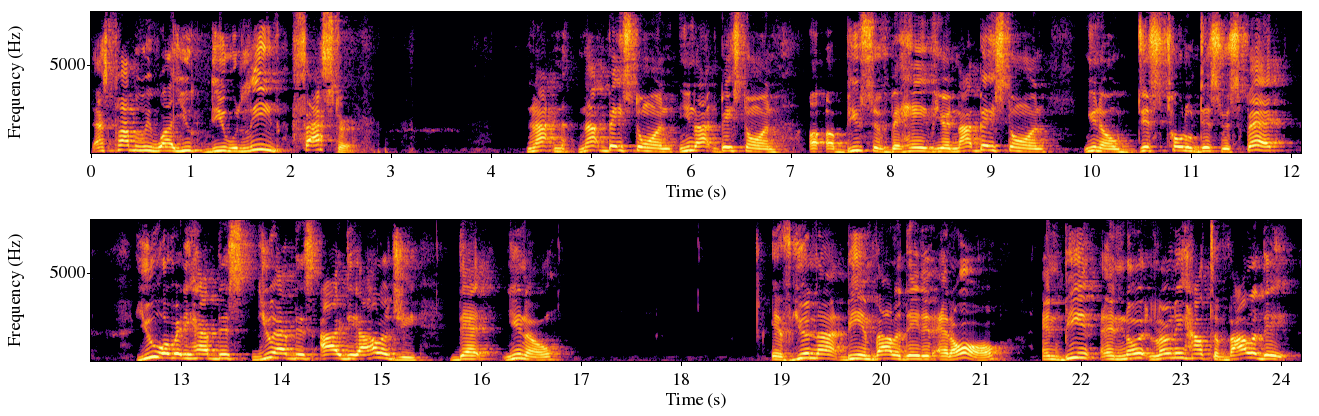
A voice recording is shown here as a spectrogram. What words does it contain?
That's probably why you you would leave faster. Not not based on you're not based on uh, abusive behavior, not based on, you know, dis total disrespect. You already have this, you have this ideology that, you know, if you're not being validated at all and being and know, learning how to validate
